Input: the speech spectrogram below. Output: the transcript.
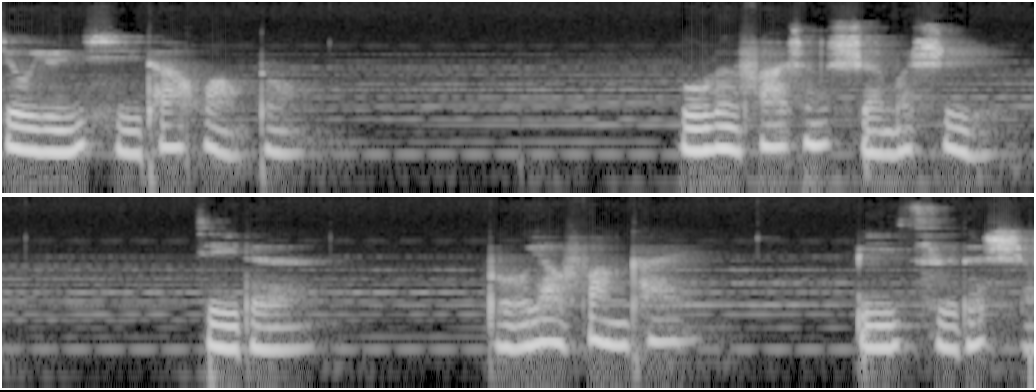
就允许它晃动。无论发生什么事，记得不要放开彼此的手。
